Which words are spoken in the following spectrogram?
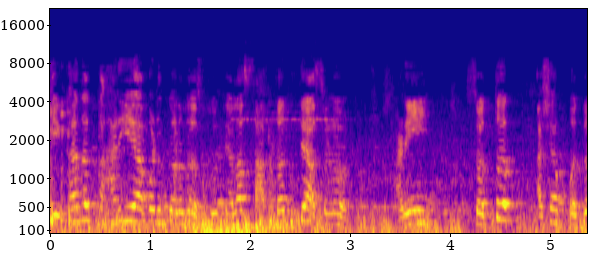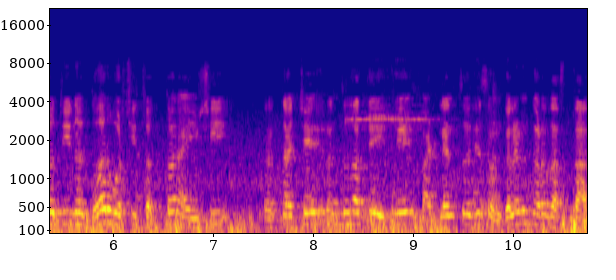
एखादं कार्य आपण करत असतो त्याला सातत्य असणं आणि सतत अशा पद्धतीनं दरवर्षी सत्तर ऐंशी रक्ताचे रक्तदाते इथे बाटल्यांचं जे संकलन करत असतात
